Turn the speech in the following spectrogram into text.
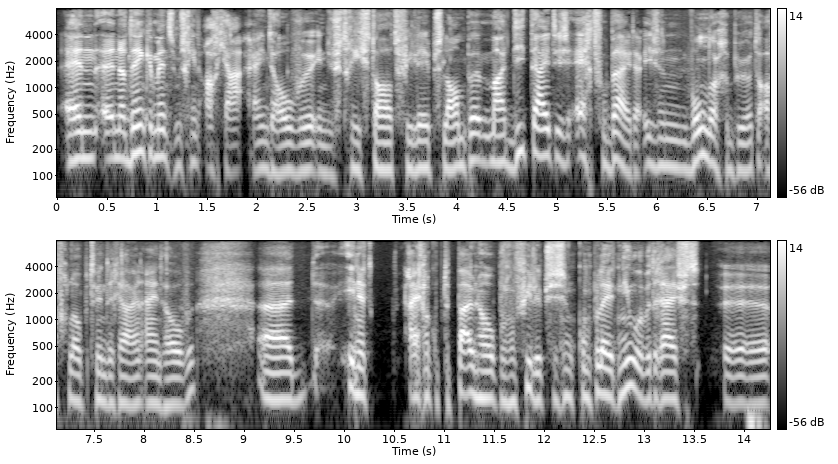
En, en dan denken mensen misschien... ach ja, Eindhoven, industriestad, Philips, lampen... maar die tijd is echt voorbij. Er is een wonder gebeurd de afgelopen twintig jaar in Eindhoven. Eh, in het, eigenlijk op de puinhopen van Philips... is een compleet nieuwe bedrijfs... eh, eh,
